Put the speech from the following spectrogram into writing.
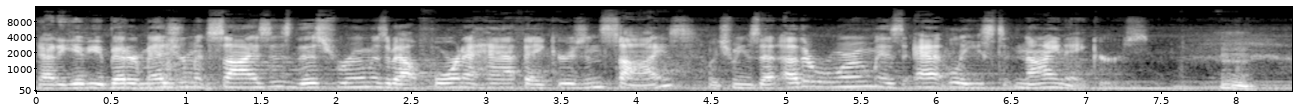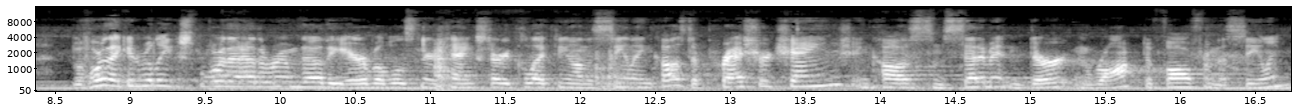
Now, to give you better measurement sizes, this room is about four and a half acres in size, which means that other room is at least nine acres. Hmm. Before they could really explore that other room, though, the air bubbles in their tank started collecting on the ceiling, caused a pressure change, and caused some sediment and dirt and rock to fall from the ceiling.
